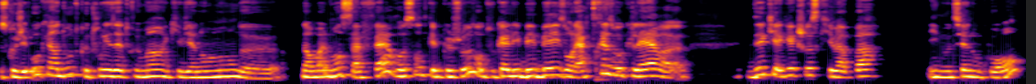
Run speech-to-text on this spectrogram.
parce que j'ai aucun doute que tous les êtres humains qui viennent au monde, euh, normalement, savent faire, ressentent quelque chose. En tout cas, les bébés, ils ont l'air très au clair. Euh, dès qu'il y a quelque chose qui ne va pas, ils nous tiennent au courant.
